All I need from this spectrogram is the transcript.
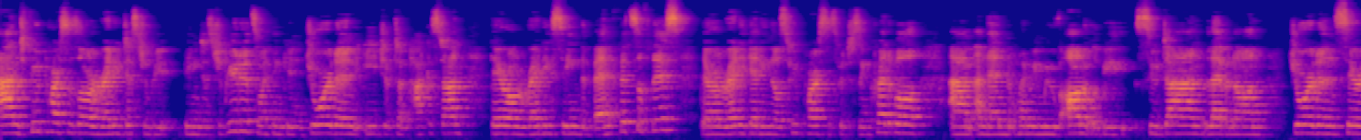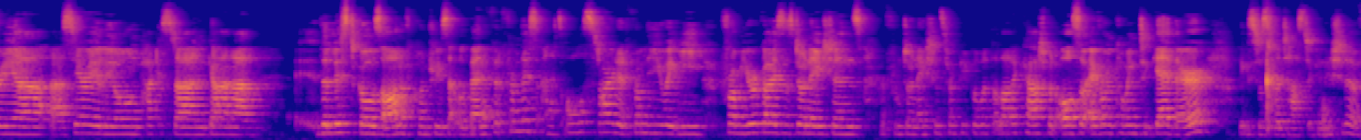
and food parcels are already distribu- being distributed. So I think in Jordan, Egypt, and Pakistan, they're already seeing the benefits of this. They're already getting those food parcels, which is incredible. Um, and then when we move on, it will be Sudan, Lebanon, Jordan, Syria, uh, Sierra Leone, Pakistan, Ghana. The list goes on of countries that will benefit from this, and it's all started from the UAE, from your guys' donations, and from donations from people with a lot of cash, but also everyone coming together. I think it's just a fantastic initiative.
